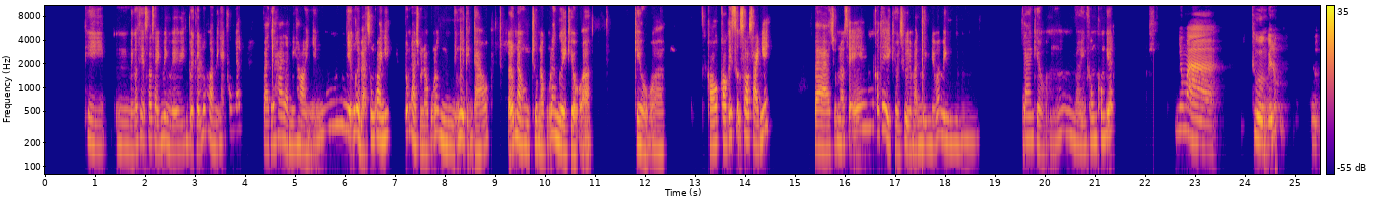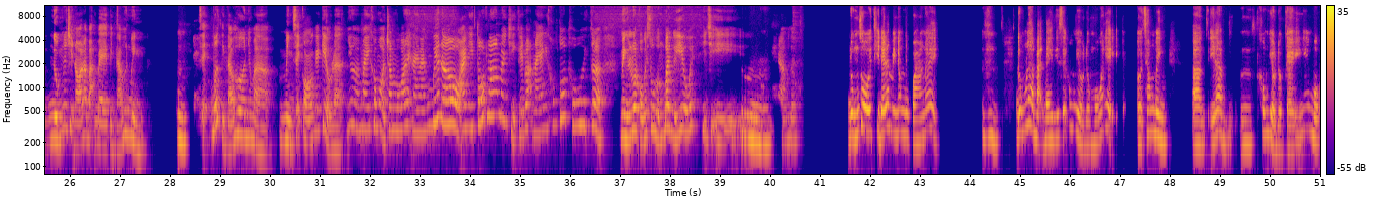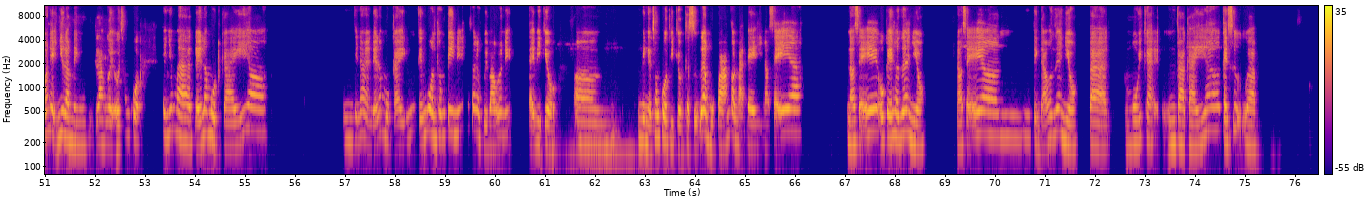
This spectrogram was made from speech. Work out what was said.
thì ừ, mình có thể so sánh mình với với cái lúc mà mình hạnh phúc nhất. Và thứ hai là mình hỏi những những người bạn xung quanh ấy. Lúc nào chúng nó cũng là những người tỉnh táo. Và lúc nào chúng nó cũng là người kiểu uh, kiểu uh, có có cái sự so sánh ấy. Và chúng nó sẽ có thể kiểu chửi mặt mình nếu mà mình đang kiểu ừ, mà mình không không biết. Nhưng mà thường cái lúc ừ, đúng như chị nói là bạn bè tỉnh táo hơn mình ừ. mình sẽ bớt tỉnh táo hơn nhưng mà mình sẽ có cái kiểu là nhưng mà mày không ở trong mối quan hệ này mày không biết đâu anh ấy tốt lắm anh chỉ cái đoạn này anh ấy không tốt thôi. Tức là mình luôn có cái xu hướng bênh người yêu ấy thì chị ừ. thế nào rồi đúng rồi thì đấy là mình đang mù quáng đấy. Đúng là bạn bè thì sẽ không hiểu được mối quan hệ ở trong mình. À, ý là không hiểu được cái mối quan hệ như là mình là người ở trong cuộc. Thế nhưng mà đấy là một cái uh, Ừ, thế nào đấy là một cái cái nguồn thông tin ấy rất là quý báu luôn ấy tại vì kiểu uh, mình ở trong cuộc thì kiểu thật sự rất là mù quáng còn bạn bè thì nó sẽ nó sẽ ok hơn rất là nhiều. Nó sẽ uh, tỉnh táo hơn rất là nhiều. Và mối cái và cái ờ, cái sự uh,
